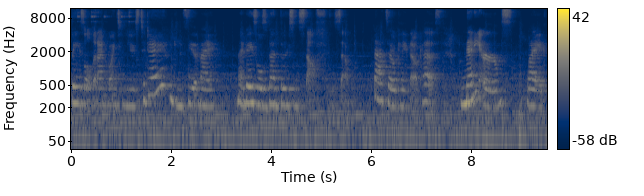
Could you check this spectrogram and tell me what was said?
basil that I'm going to use today. You can see that my, my basil's been through some stuff, so that's okay though, because many herbs like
